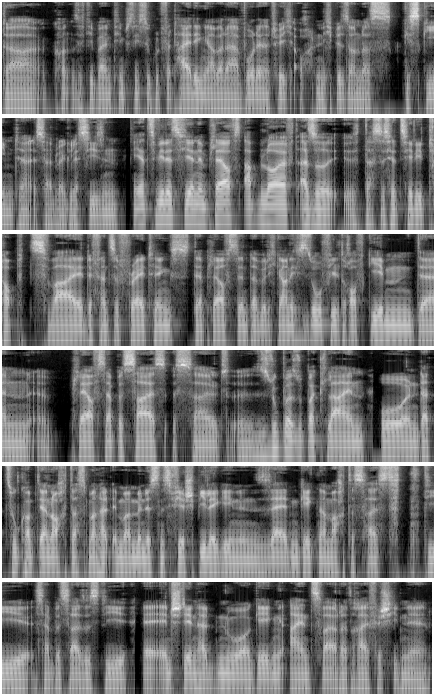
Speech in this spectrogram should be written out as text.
da konnten sich die beiden Teams nicht so gut verteidigen, aber da wurde natürlich auch nicht besonders besonders geschemt, ja, ist halt Regular Season. Jetzt, wie das hier in den Playoffs abläuft, also das ist jetzt hier die Top 2 Defensive Ratings der Playoffs sind, da würde ich gar nicht so viel drauf geben, denn äh, Playoff Sample Size ist halt äh, super, super klein und dazu kommt ja noch, dass man halt immer mindestens vier Spiele gegen denselben Gegner macht. Das heißt, die Sample Sizes, die äh, entstehen halt nur gegen ein, zwei oder drei verschiedene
